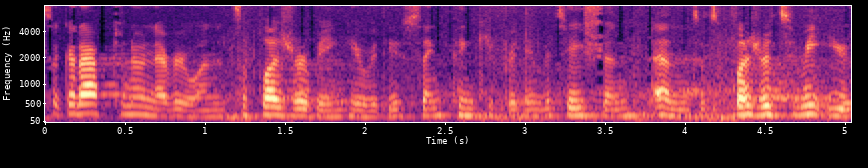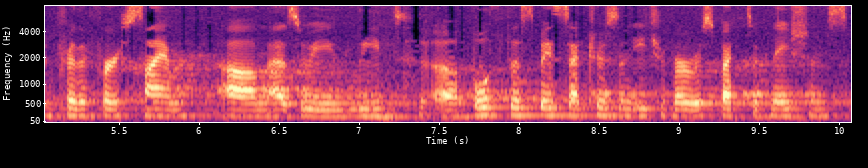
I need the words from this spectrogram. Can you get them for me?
So good afternoon, everyone. It's a pleasure being here with you. Thank you for the invitation. And it's a pleasure to meet you for the first time um, as we lead uh, both the space sectors in each of our respective nations.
